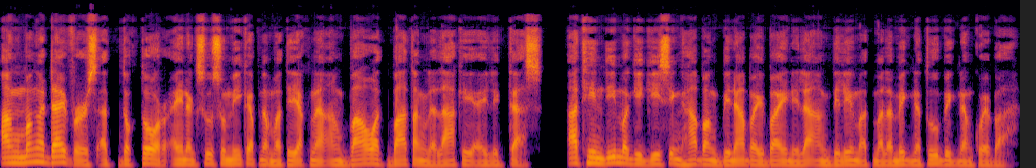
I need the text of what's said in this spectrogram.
Ang mga divers at doktor ay nagsusumikap na matiyak na ang bawat batang lalaki ay ligtas, at hindi magigising habang binabaybay nila ang dilim at malamig na tubig ng kuweba.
